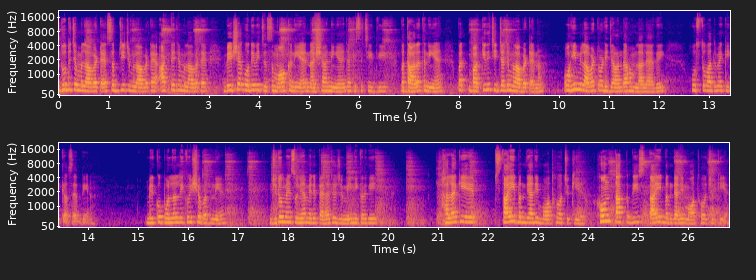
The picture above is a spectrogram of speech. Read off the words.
ਦੁੱਧ 'ਚ ਮਿਲਾਵਟ ਹੈ, ਸਬਜ਼ੀ 'ਚ ਮਿਲਾਵਟ ਹੈ, ਆਟੇ 'ਚ ਮਿਲਾਵਟ ਹੈ। ਬੇਸ਼ੱਕ ਉਹਦੇ ਵਿੱਚ ਸਮੋਕ ਨਹੀਂ ਹੈ, ਨਸ਼ਾ ਨਹੀਂ ਹੈ ਜਾਂ ਕਿਸੇ ਚੀਜ਼ ਦੀ ਪਦਾਰਥ ਨਹੀਂ ਹੈ, ਪਰ ਬਾਕੀ ਦੀ ਚੀਜ਼ਾਂ 'ਚ ਮਿਲਾਵਟ ਹੈ ਨਾ। ਉਹੀ ਮਿਲਾਵਟ ਤੁਹਾਡੀ ਜਾਨ ਦਾ ਹਮਲਾ ਲੈ ਗਈ। ਉਸ ਤੋਂ ਬਾਅਦ ਮੈਂ ਕੀ ਕਰ ਸਕਦੀ ਹਾਂ? ਮੇਰੇ ਕੋਲ ਬੋਲਣ ਲਈ ਕੋਈ ਸ਼ਬਦ ਨਹੀਂ ਹੈ। ਜਦੋਂ ਮੈਂ ਸੁਣਿਆ ਮੇਰੇ ਪੈਰਾਂ 'ਚੋਂ ਜ਼ਮੀਨ ਨਿਕਲ ਗਈ, ਹਾਲਾਂਕਿ ਇਹ 27 ਬੰਦਿਆਂ ਦੀ ਮੌਤ ਹੋ ਚੁੱਕੀ ਹੈ। ਹੁਣ ਤੱਕ ਦੀ 27 ਬੰਦਿਆਂ ਦੀ ਮੌਤ ਹੋ ਚੁੱਕੀ ਹੈ।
